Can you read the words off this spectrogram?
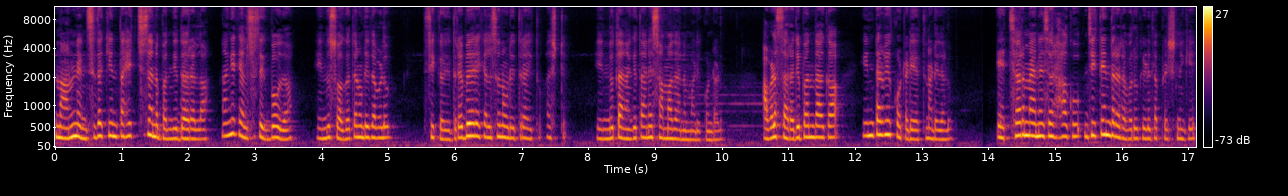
ನಾನು ನೆನೆಸಿದಕ್ಕಿಂತ ಹೆಚ್ಚು ಜನ ಬಂದಿದ್ದಾರಲ್ಲ ನನಗೆ ಕೆಲಸ ಸಿಗ್ಬೋದಾ ಎಂದು ಸ್ವಾಗತ ನೋಡಿದವಳು. ಸಿಕ್ಕದಿದ್ದರೆ ಬೇರೆ ಕೆಲಸ ನೋಡಿದರೆ ಆಯಿತು, ಅಷ್ಟೆ. ಎಂದು ತನಗೆ ತಾನೇ ಸಮಾಧಾನ ಮಾಡಿಕೊಂಡಳು. ಅವಳ ಸರದಿ ಬಂದಾಗ ಇಂಟರ್ವ್ಯೂ ಕೊಠಡಿಯತ್ತ ನಡೆದಳು. ಎಚ್ ಆರ್ ಮ್ಯಾನೇಜರ್ ಹಾಗೂ ಜಿತೇಂದ್ರರವರು ಕೇಳಿದ ಪ್ರಶ್ನೆಗೆ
